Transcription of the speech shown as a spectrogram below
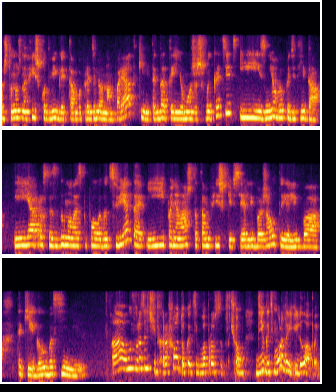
что нужно фишку двигать там в определенном порядке, и тогда ты ее можешь выкатить, и из нее выпадет еда. И я просто задумалась по поводу цвета и поняла, что там фишки все либо желтые, либо такие голубо-синие. А различит хорошо, только типа вопрос в чем? Двигать мордой или лапой?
